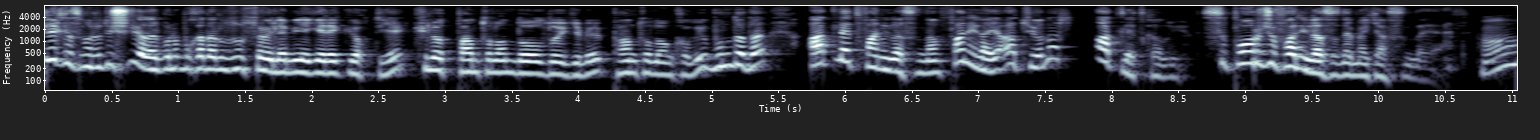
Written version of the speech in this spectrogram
bir kısmını düşürüyorlar. Bunu bu kadar uzun söylemeye gerek yok diye. Külot pantolonda olduğu gibi pantolon kalıyor. Bunda da atlet fanilasından fanilayı atıyorlar. Atlet kalıyor. Sporcu fanilası demek aslında yani. Ha,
